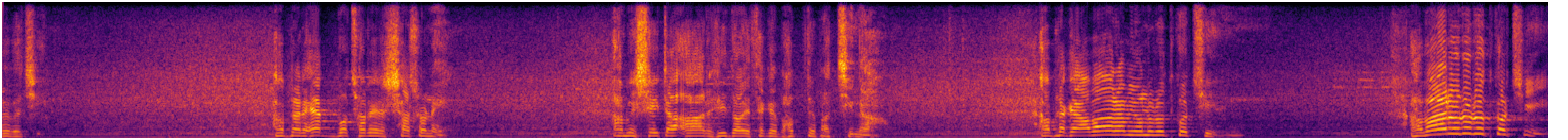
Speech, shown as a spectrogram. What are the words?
ভেবেছি। আপনার এক বছরের শাসনে আমি সেটা আর হৃদয় থেকে ভাবতে পাচ্ছি না। আপনাকে আবার আমি অনুরোধ করছি। আবার অনুরোধ করছি।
